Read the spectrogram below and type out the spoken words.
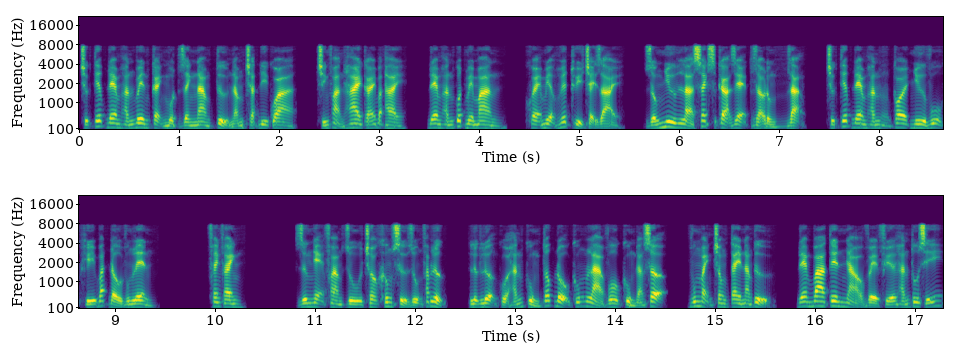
trực tiếp đem hắn bên cạnh một danh nam tử nắm chặt đi qua, chính phản hai cái bạt hai, đem hắn quất mê man, khoe miệng huyết thủy chảy dài, giống như là sex cạ dẹt rào đồng dạng, trực tiếp đem hắn coi như vũ khí bắt đầu vung lên. Phanh phanh dừng nhẹ phàm dù cho không sử dụng pháp lực lực lượng của hắn cùng tốc độ cũng là vô cùng đáng sợ, vung mạnh trong tay nam tử, đem ba tên nhào về phía hắn tu sĩ,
